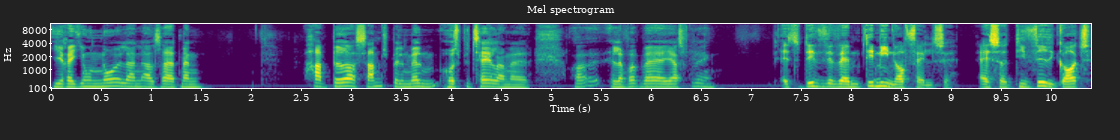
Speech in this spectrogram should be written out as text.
i Region Nordjylland, altså at man har et bedre samspil mellem hospitalerne, og, eller hvad, hvad er jeres vurdering? Altså det, det er min opfattelse. Altså de ved godt,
